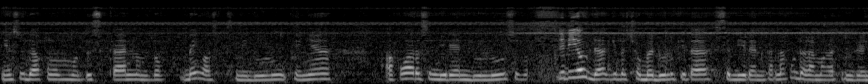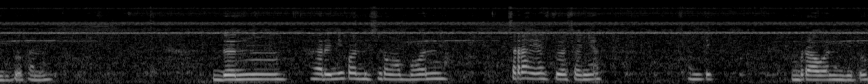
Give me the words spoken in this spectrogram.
ya sudah aku memutuskan untuk Be nggak usah sini dulu kayaknya aku harus sendirian dulu. Jadi ya udah kita coba dulu kita sendirian karena aku udah lama gak sendirian juga kan. Dan hari ini kondisi rumah pohon cerah ya cuacanya. Cantik berawan gitu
